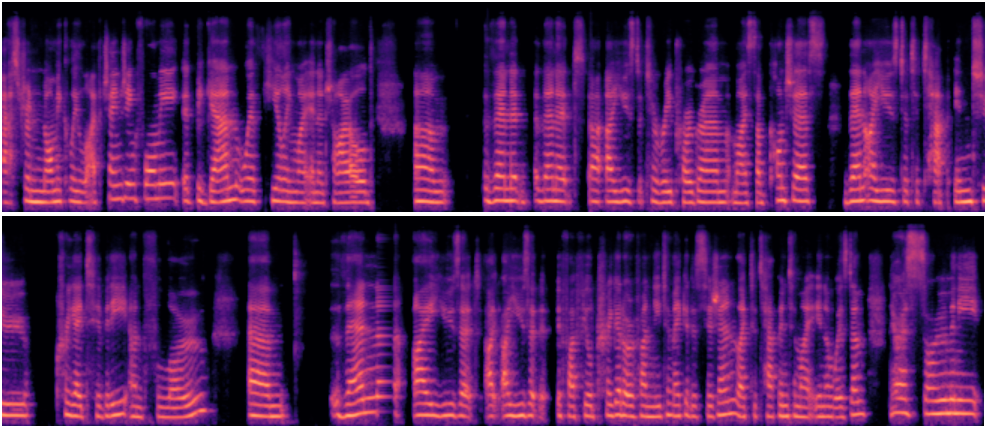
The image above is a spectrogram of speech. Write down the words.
astronomically life changing for me. It began with healing my inner child um, then it then it uh, i used it to reprogram my subconscious then i used it to tap into creativity and flow um, then I use it. I, I, use it if I feel triggered or if I need to make a decision, like to tap into my inner wisdom. There are so many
